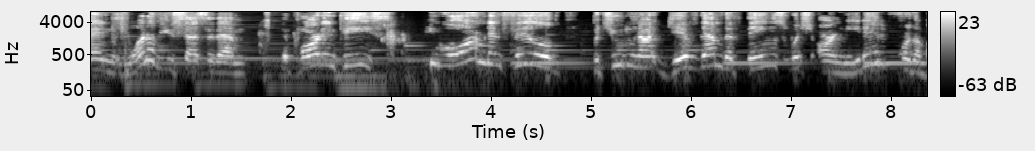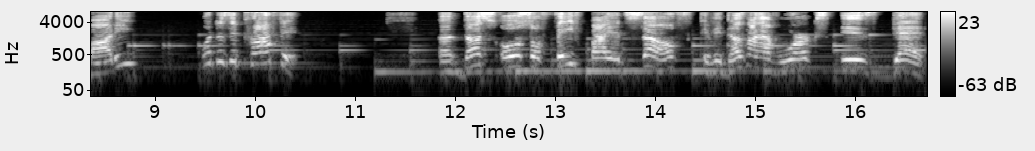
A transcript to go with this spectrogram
and one of you says to them, Depart in peace, be warmed and filled, but you do not give them the things which are needed for the body, what does it profit? Uh, thus also faith by itself, if it does not have works, is dead.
